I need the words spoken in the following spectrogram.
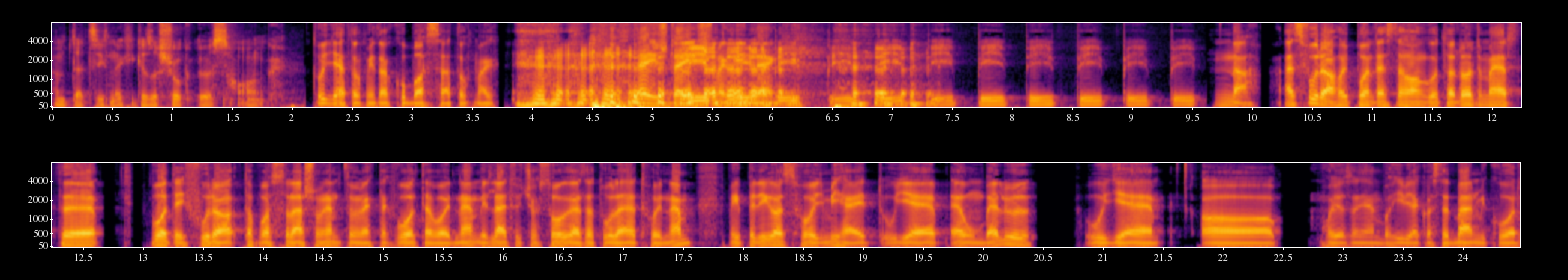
Nem tetszik nekik ez a sok összhang. Tudjátok mit, akkor basszátok meg. Te is, te is, meg mindenki. Na, ez fura, hogy pont ezt a hangot adod, mert volt egy fura tapasztalásom, nem tudom, nektek volt-e vagy nem, itt lehet, hogy csak szolgáltató, lehet, hogy nem, mégpedig az, hogy mihelyt ugye EU-n belül, ugye a, hogy az anyámba hívják azt, tehát bármikor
